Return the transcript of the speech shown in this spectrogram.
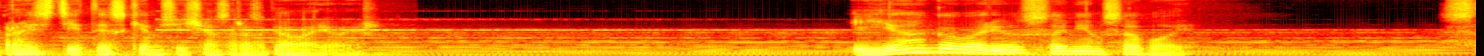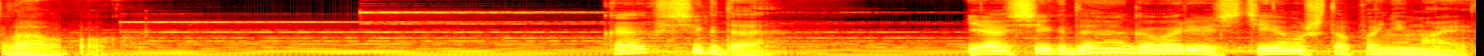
Прости, ты с кем сейчас разговариваешь? Я говорю с самим собой. Слава Богу. Как всегда. Я всегда говорю с тем, что понимает.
